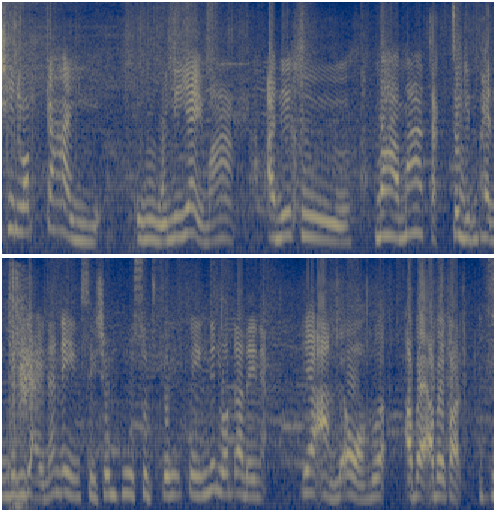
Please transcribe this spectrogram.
ชินรสไก่โอ้โหนี่ใหญ่มาก อันนี้คือมาม่าจากจีนแผ่นดินใหญ่นั่นเองสีชมพูสุดฟุ้งฟิ้งนี่รสอะไรเนี่ยยังอ่านไม่ออกด้วยเอาไปเอาไปก่อนโอ้โห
